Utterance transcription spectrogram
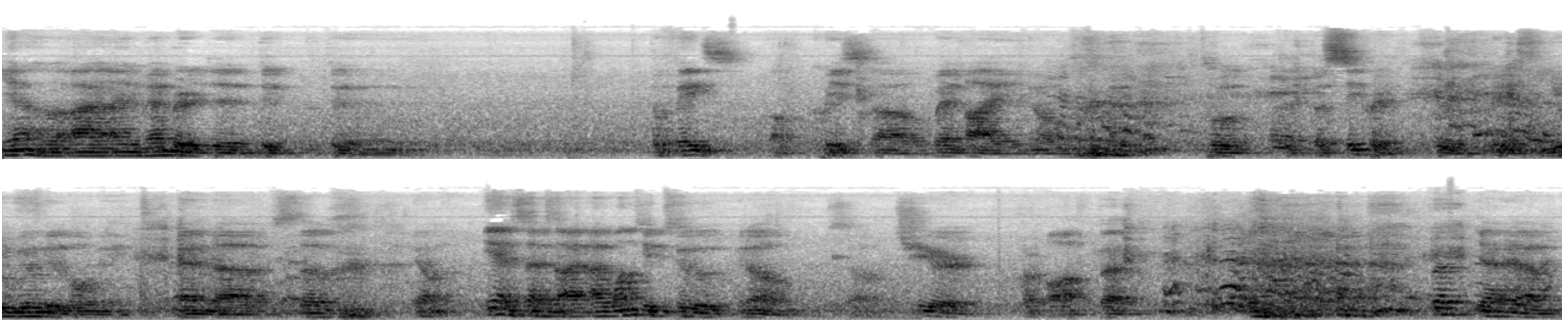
yeah, I, I remember the, the, the, the face of Krys uh, when I, you know, told the, the secret to Krys, you will be lonely. And uh, so, you know, yes, yes, I, I wanted to, you know, cheer her off, but, but yeah, yeah.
